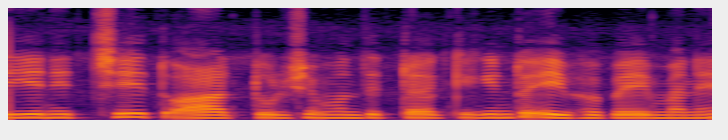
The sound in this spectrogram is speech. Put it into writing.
দিয়ে নিচ্ছি। তো আর তুলসী মন্দিরটাকে কিন্তু এইভাবে মানে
